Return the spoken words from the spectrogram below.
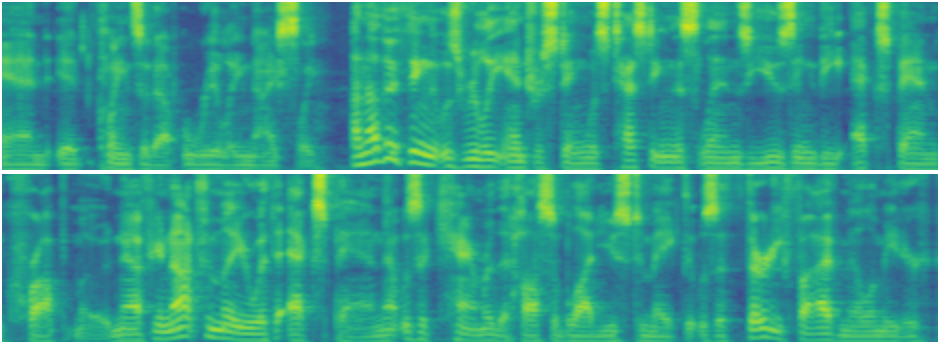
and it cleans it up really nicely. Another thing that was really interesting was testing this lens using the X-Pan crop mode. Now, if you're not familiar with X-Pan, that was a camera that Hasselblad used to make that was a 35 millimeter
